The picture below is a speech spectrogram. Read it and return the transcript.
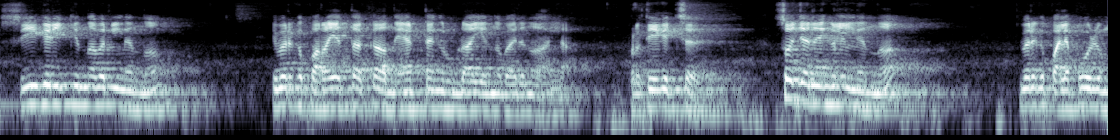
സ്വീകരിക്കുന്നവരിൽ നിന്ന് ഇവർക്ക് പറയത്തക്ക നേട്ടങ്ങളുണ്ടായി എന്ന് വരുന്നതല്ല. പ്രത്യേകിച്ച് സ്വജനങ്ങളിൽ നിന്ന് ഇവർക്ക് പലപ്പോഴും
